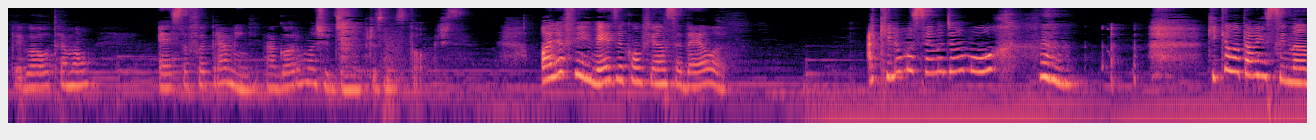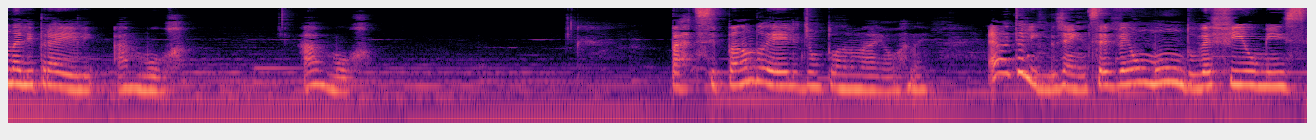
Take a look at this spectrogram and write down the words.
pegou a outra mão. Essa foi para mim. Agora uma ajudinha para os meus pobres. Olha a firmeza e a confiança dela. Aquilo é uma cena de amor. O que, que ela estava ensinando ali para ele? Amor. Amor. Participando ele de um plano maior, né? É muito lindo, gente. Você vê o mundo, vê filmes,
